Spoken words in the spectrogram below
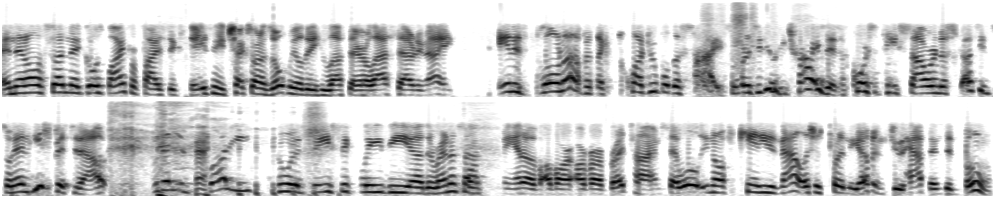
And then all of a sudden, it goes by for five, six days, and he checks on his oatmeal that he left there last Saturday night, and it's blown up. It's like quadruple the size. So what does he do? He tries it. Of course, it tastes sour and disgusting. So then he spits it out. But then his buddy, who is basically the uh, the Renaissance man of, of our of our bread time, said, "Well, you know, if you can't eat it now, let's just put it in the oven and see what happens." And boom.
